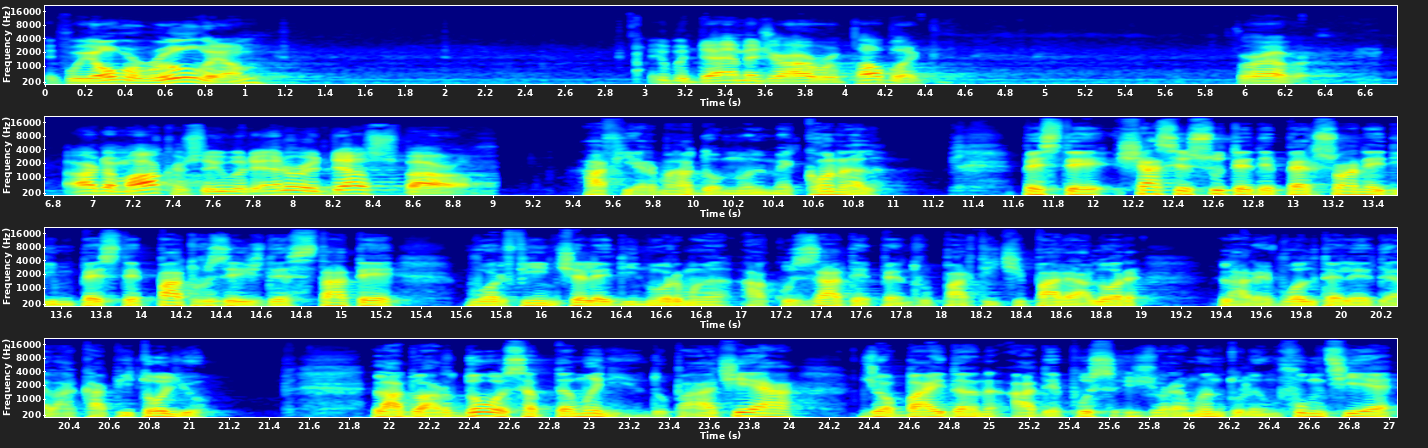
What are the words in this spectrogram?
If we overrule them, it would damage our republic forever. Our democracy would enter a death spiral afirma domnul McConnell. Peste 600 de persoane din peste 40 de state vor fi în cele din urmă acuzate pentru participarea lor la revoltele de la Capitoliu. La doar două săptămâni după aceea, Joe Biden a depus jurământul în funcție,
